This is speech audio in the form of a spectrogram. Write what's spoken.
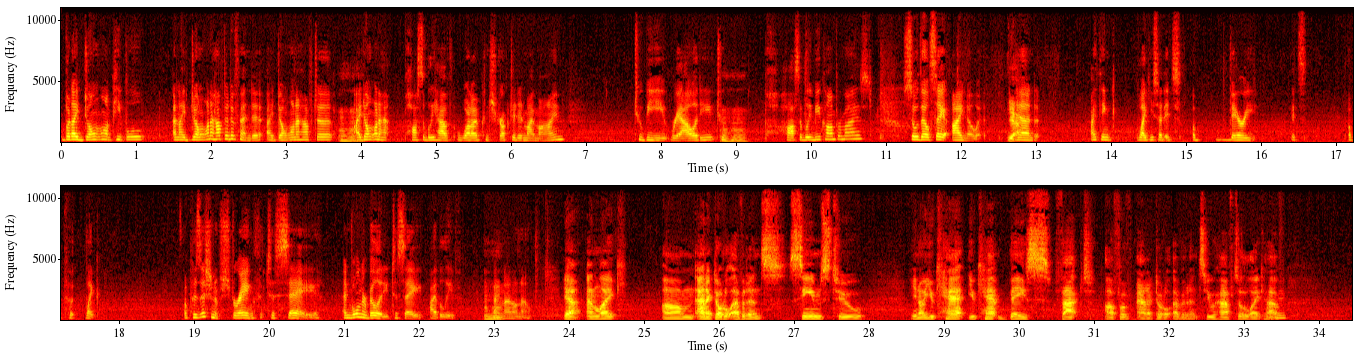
but i don't want people and i don't want to have to defend it i don't want to have to Mhm. i don't want to ha- possibly have what i've constructed in my mind to be reality to hmm possibly be compromised so they'll say i know it yeah and i think like you said it's a very it's a like a position of strength to say and vulnerability to say I believe, Mhm. and I don't know. Yeah, and like um, anecdotal evidence seems to, you know, you can't you can't base fact off of anecdotal evidence. You have to like have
